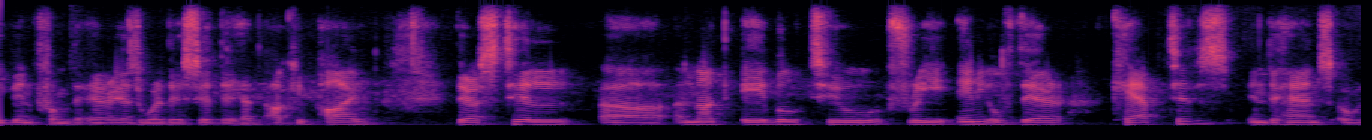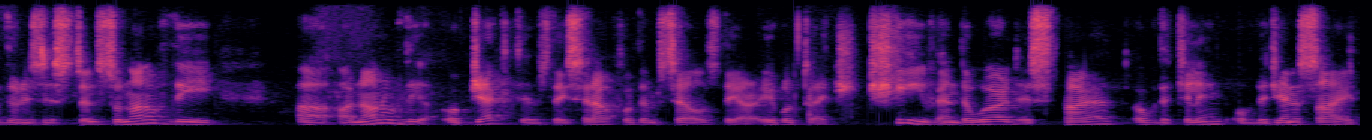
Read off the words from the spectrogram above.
even from the areas where they said they had occupied. They are still not able to free any of their captives in the hands of the resistance. So none of the uh, none of the objectives they set out for themselves they are able to achieve. And the world is tired of the killing, of the genocide,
